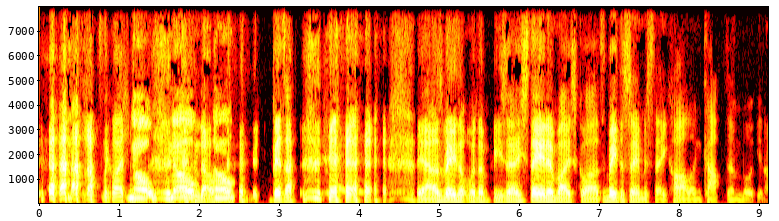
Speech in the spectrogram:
That's the question. No, no, no. no. Bitter. yeah, I was made up with him. He's uh, he stayed in my squad. Made the same mistake, Haaland captain, but you know,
